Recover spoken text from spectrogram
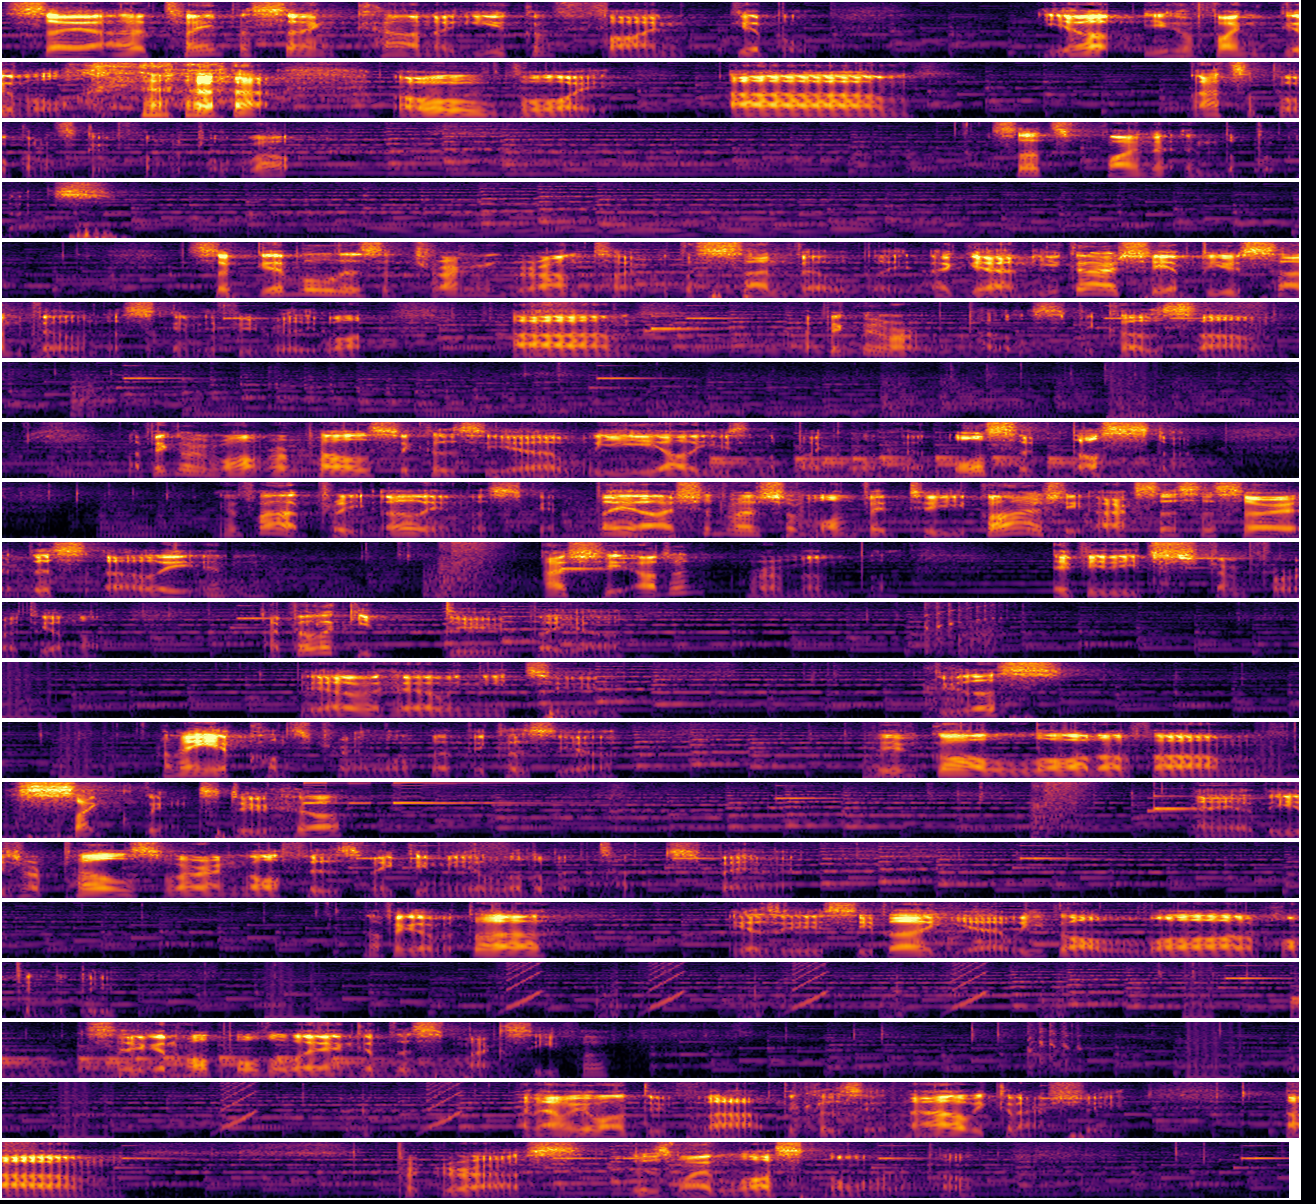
so at a 20% encounter, you can find Gible. Yup, you can find Gible. oh boy. Um, that's a Pokemon that's going to be fun to talk about. So let's find it in the Pokedex. So Gible is a Dragon Ground type with a Sandveil ability. Again, you can actually abuse Sandveil in this game if you really want. Um, I think we want Repels because um, think we want repels because yeah, we are using the bike a lot here. Also Dusk Stone. You can find that pretty early in this game. But yeah, I should mention one thing too. You can't actually access this area this early in... Actually, I don't remember if you need strength already or not. I feel like you do, but yeah. But yeah, over here we need to do this. I need to concentrate a little bit because yeah, we've got a lot of um, cycling to do here. And yeah, these repels wearing off is making me a little bit tense, but anyway. Nothing over there. As you see there, yeah, we've got a lot of hopping to do. So you can hop all the way and get this Max Ether. And now we want to do that, because yeah, now we can actually um, progress. This is my last normal repel.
